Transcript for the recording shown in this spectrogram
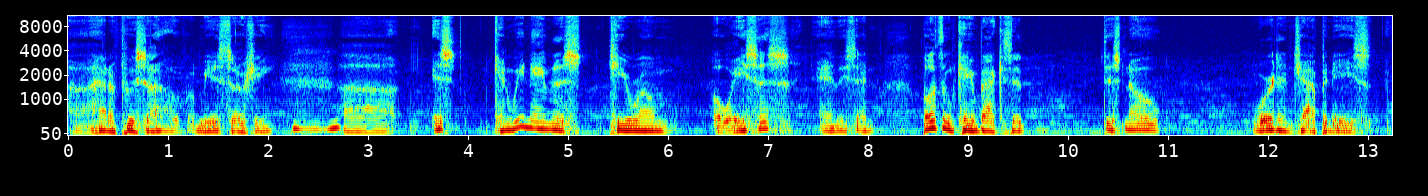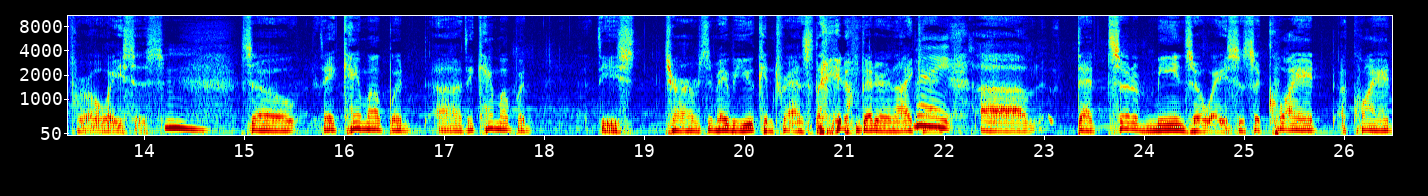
uh, Hanafusa of Miyasoshi, uh, is can we name this tea room Oasis? And they said both of them came back and said there's no word in Japanese for oasis. So they came up with uh, they came up with these terms, and maybe you can translate them better than I can. Right. Um, that sort of means oasis, a quiet, a quiet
